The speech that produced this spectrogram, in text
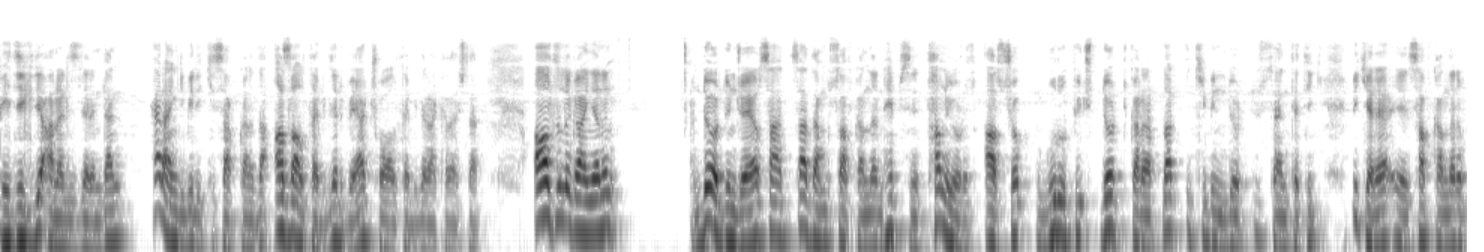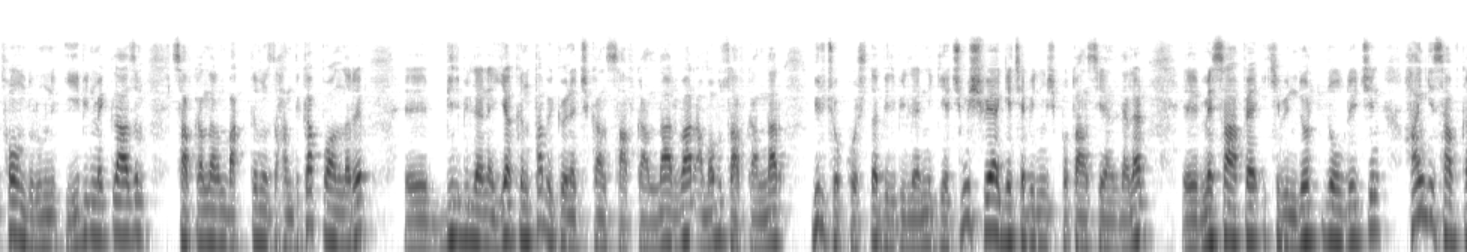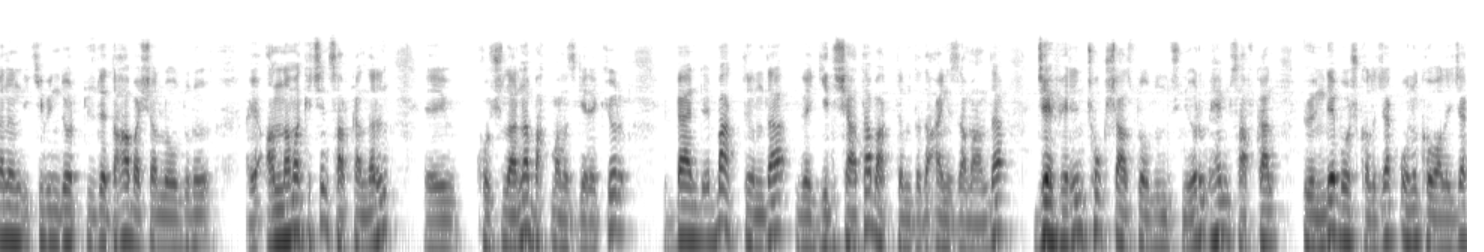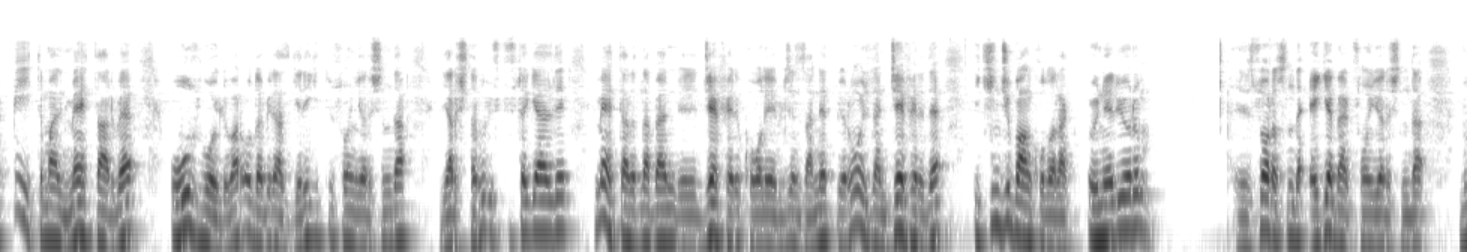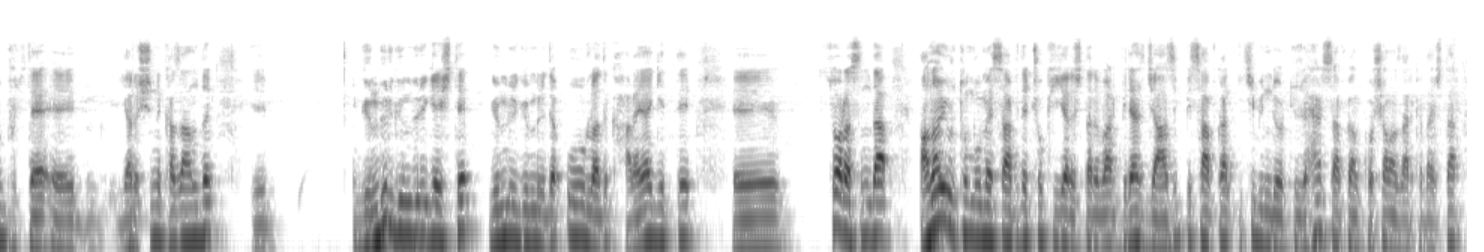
belirgili analizlerimden herhangi bir iki safkanı da azaltabilir veya çoğaltabilir arkadaşlar. Altılı Ganyan'ın Dördüncü ayağı zaten bu safkanların hepsini tanıyoruz az çok. Grup 3 4 kararaplar 2400 sentetik. Bir kere e, safkanların form durumunu iyi bilmek lazım. Safkanların baktığımızda handikap puanları e, birbirlerine yakın tabii ki öne çıkan safkanlar var ama bu safkanlar birçok koşuda birbirlerini geçmiş veya geçebilmiş potansiyeldeler. E, mesafe 2400 olduğu için hangi safkanın 2400'de daha başarılı olduğunu anlamak için safkanların e, koşullarına bakmamız gerekiyor. Ben baktığımda ve gidişata baktığımda da aynı zamanda Cevher'in çok şanslı olduğunu düşünüyorum. Hem Safkan önde boş kalacak, onu kovalayacak. Bir ihtimal Mehtar ve Oğuz Boylu var. O da biraz geri gitti son yarışında. Yarışları üst üste geldi. Mehtar'ın da ben e, Cevher'i kovalayabileceğini zannetmiyorum. O yüzden Cevher'i de ikinci bank olarak öneriyorum. E, sonrasında Egeberg son yarışında bu pistte e, yarışını kazandı. E, gümbür gümbürü geçti. Gümbür gümbürü de uğurladık. Haraya gitti. E, sonrasında ana yurtun bu mesafede çok iyi yarışları var. Biraz cazip bir safkan. 2400'ü her safkan koşamaz arkadaşlar.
